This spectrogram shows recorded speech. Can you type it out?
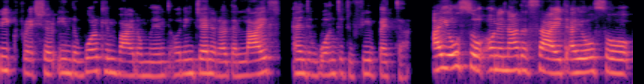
big pressure in the work environment or in general the life and wanted to feel better. I also, on another side, I also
